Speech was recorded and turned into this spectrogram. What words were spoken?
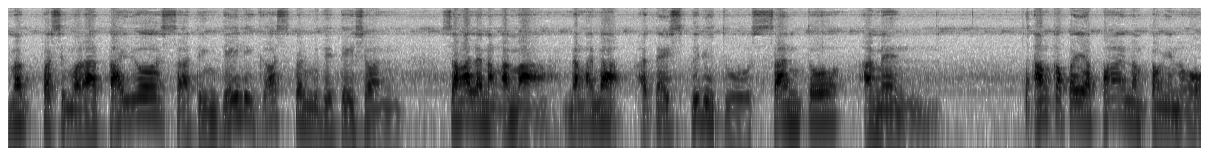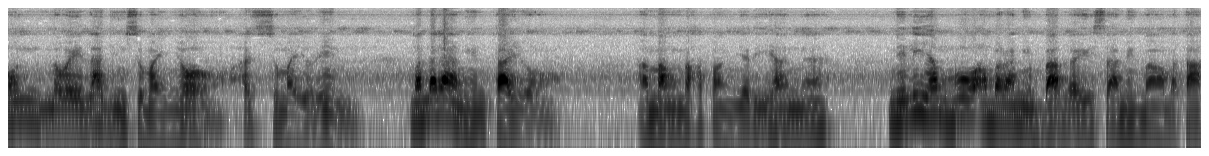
Magpasimula tayo sa ating daily gospel meditation sa ngalan ng Ama, ng Anak at ng Espiritu Santo. Amen. Ang kapayapaan ng Panginoon naway laging sumainyo at sumayo rin. Manalangin tayo. Amang makapangyarihan, niliham mo ang maraming bagay sa aming mga mata.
